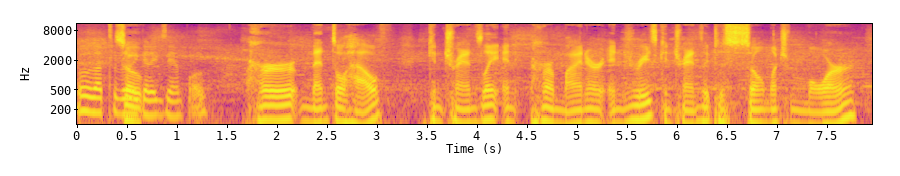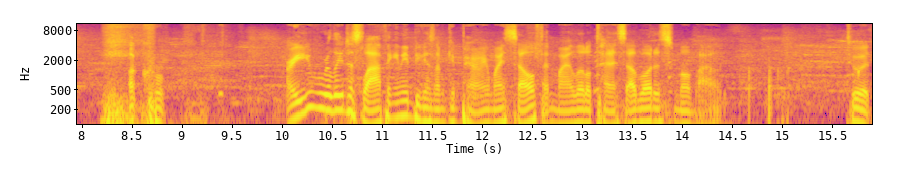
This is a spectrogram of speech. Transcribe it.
oh, that's a So- really good example. Her mental health can translate, and her minor injuries can translate to so much more. Are you really just laughing at me because I'm comparing myself and my little tennis elbow to Simone Biles? To it.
